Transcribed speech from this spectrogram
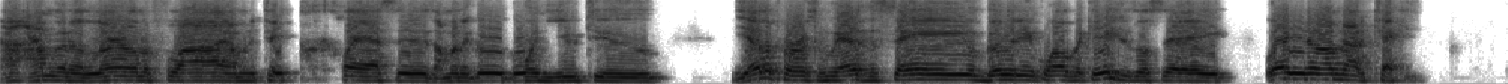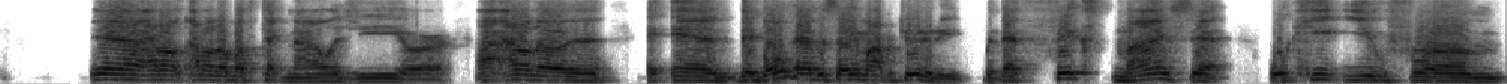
I, am going to learn on the fly. I'm going to take classes. I'm going to go go on YouTube. The other person who has the same ability and qualifications will say, well, you know, I'm not a techie. Yeah, I don't I don't know about the technology or I, I don't know. And they both have the same opportunity, but that fixed mindset will keep you from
